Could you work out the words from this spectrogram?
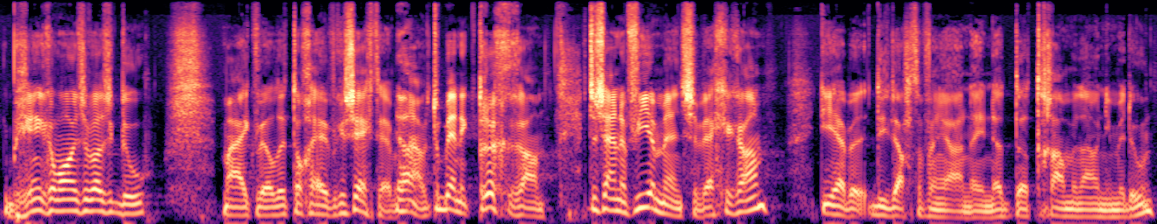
Ik begin gewoon zoals ik doe. Maar ik wil dit toch even gezegd hebben. Ja. Nou, toen ben ik teruggegaan. Toen zijn er vier mensen weggegaan. Die, hebben, die dachten van ja, nee, dat, dat gaan we nou niet meer doen.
